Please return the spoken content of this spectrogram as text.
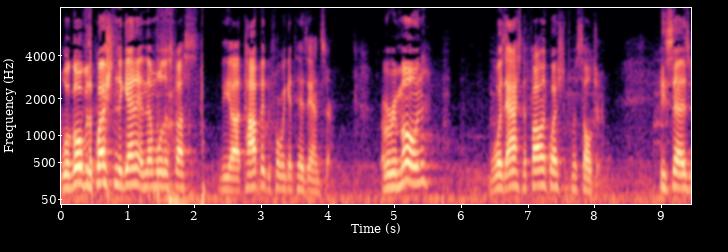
we'll go over the question again, and then we'll discuss the uh, topic before we get to his answer. Rabbi Rimon was asked the following question from a soldier. He says,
